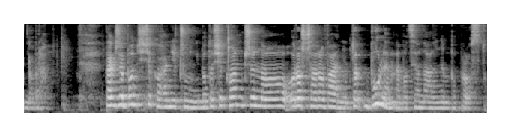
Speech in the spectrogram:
Dobra. Także bądźcie, kochani, czujni, bo to się kończy no, rozczarowaniem, to bólem emocjonalnym po prostu.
